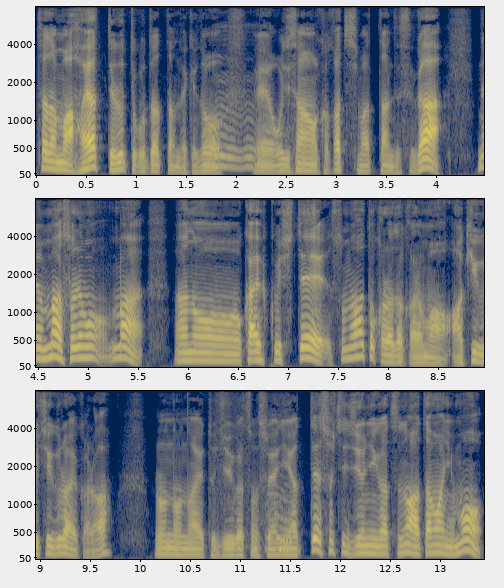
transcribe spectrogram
ただまあ流行ってるってことだったんだけど、うんうんえーおじさんはかかってしまったんですがでもまあそれもまあ、あのー回復してその後からだからまあ秋口ぐらいからロンドンナイト10月の末にやって、そして12月の頭にも、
